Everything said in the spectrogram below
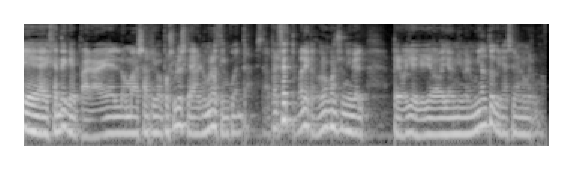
Eh, hay gente que para él lo más arriba posible es quedar el número 50. Está perfecto, ¿vale? Cada uno con su nivel. Pero oye, yo llegaba ya un nivel muy alto, quería ser el número 1.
